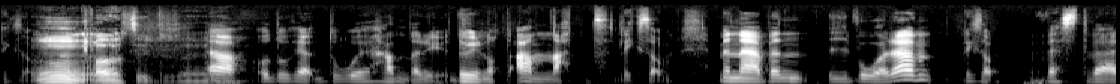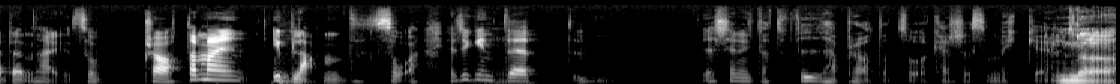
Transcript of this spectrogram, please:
Liksom. mm, saying. Ja, och då, då handlar det ju, då är det något annat liksom. Men även i våran liksom, västvärlden här så pratar man ibland så. Jag tycker inte att, jag känner inte att vi har pratat så kanske så mycket. Nah,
